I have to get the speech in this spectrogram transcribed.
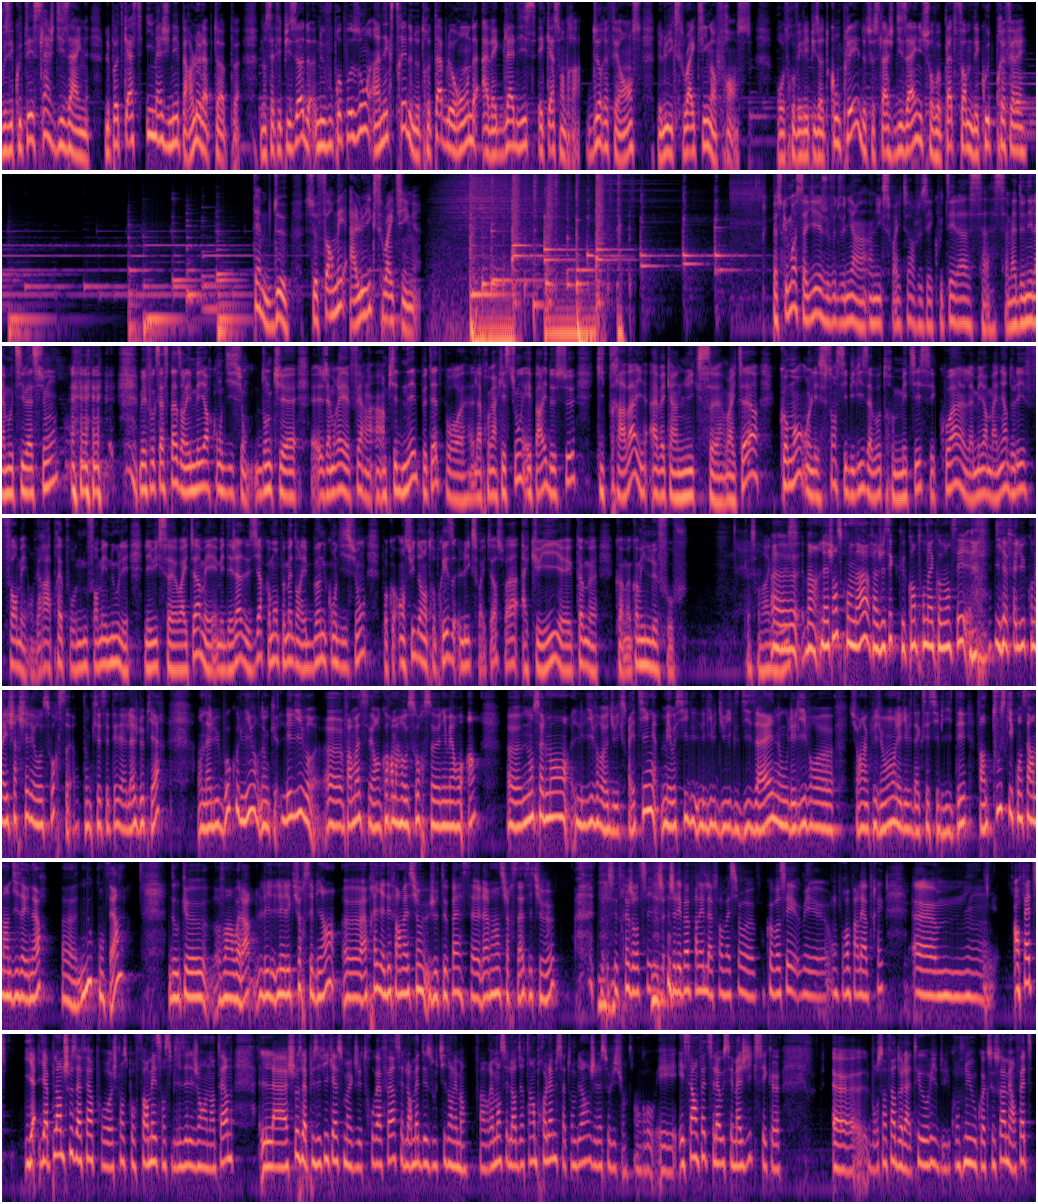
Vous écoutez Slash Design, le podcast imaginé par le laptop. Dans cet épisode, nous vous proposons un extrait de notre table ronde avec Gladys et Cassandra, deux références de l'UX Writing en France. Retrouvez l'épisode complet de ce Slash Design sur vos plateformes d'écoute préférées. Thème 2. Se former à l'UX Writing. Parce que moi, ça y est, je veux devenir un, UX writer. Je vous ai écouté là, ça, ça m'a donné la motivation. Mais il faut que ça se passe dans les meilleures conditions. Donc, euh, j'aimerais faire un, un, pied de nez peut-être pour euh, la première question et parler de ceux qui travaillent avec un UX writer. Comment on les sensibilise à votre métier? C'est quoi la meilleure manière de les former? On verra après pour nous former nous les, les UX writers, mais, mais déjà de se dire comment on peut mettre dans les bonnes conditions pour qu'ensuite dans l'entreprise l'UX writer soit accueilli euh, comme comme comme il le faut. Euh, ben, la chance qu'on a, enfin, je sais que quand on a commencé, il a fallu qu'on aille chercher les ressources. Donc, c'était l'âge de pierre. On a lu beaucoup de livres. Donc, les livres, euh, enfin, moi, c'est encore ma ressource numéro un. Euh, non seulement les livres du X-Writing, mais aussi les livres du X-Design ou les livres euh, sur l'inclusion, les livres d'accessibilité. Enfin, tout ce qui concerne un designer euh, nous concerne. Donc, euh, enfin voilà, les, les lectures c'est bien. Euh, après, il y a des formations. Je te passe la main sur ça si tu veux. C'est très gentil. Je n'allais pas parler de la formation euh, pour commencer, mais euh, on pourra en parler après. Euh, en fait, il y, a, plein de choses à faire pour, je pense, pour former et sensibiliser les gens en interne. La chose la plus efficace, moi, que j'ai trouvé à faire, c'est de leur mettre des outils dans les mains. Enfin, vraiment, c'est de leur dire, t'as un problème, ça tombe bien, j'ai la solution, en gros. Et, ça, en fait, c'est là où c'est magique, c'est que, bon, sans faire de la théorie du contenu ou quoi que ce soit, mais en fait,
